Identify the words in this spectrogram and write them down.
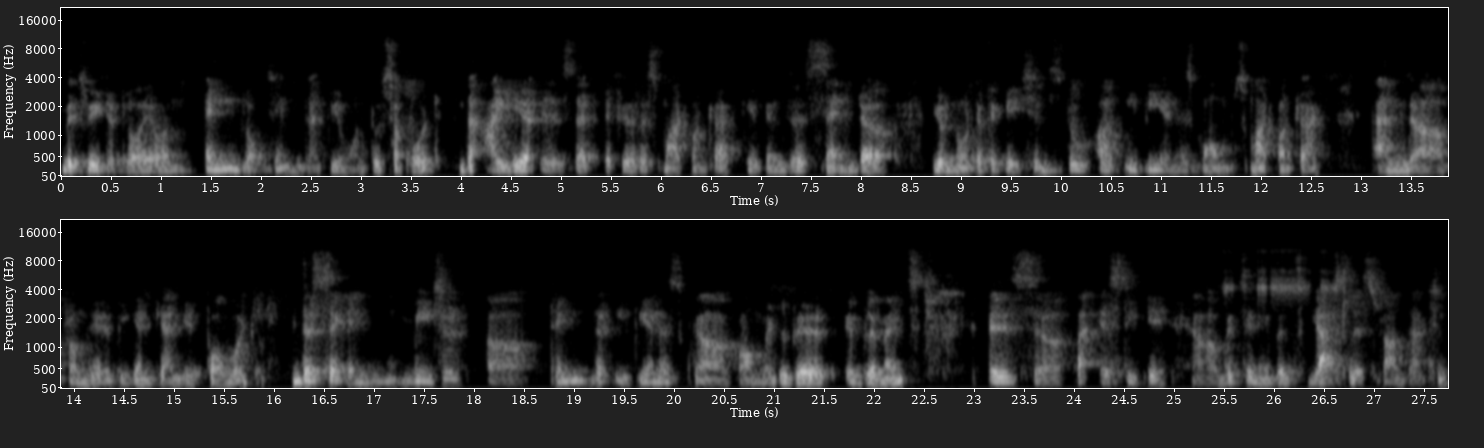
which we deploy on any blockchain that we want to support. The idea is that if you're a smart contract, you can just send your notifications to our EPNS COM smart contract. And uh, from there, we can carry it forward. The second major uh, thing the EPNS uh, COM middleware implements is uh, a SDK, uh, which enables gasless transaction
